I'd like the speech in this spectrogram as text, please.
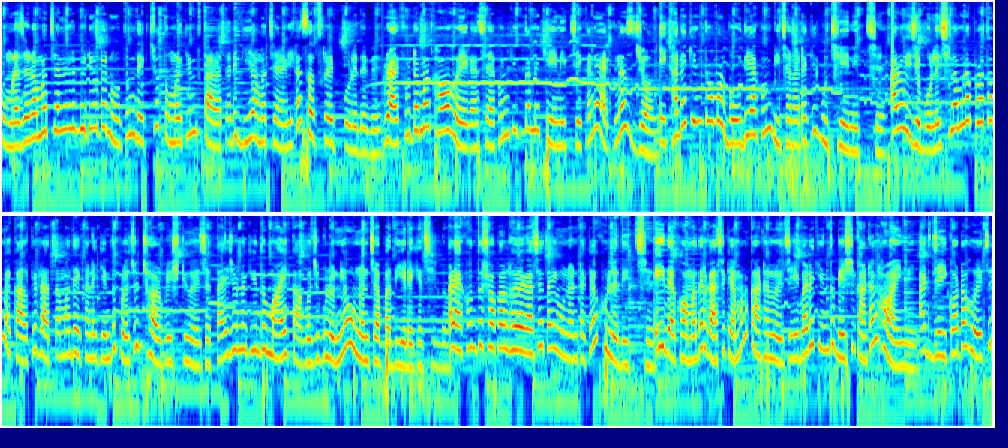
তোমরা যারা আমার চ্যানেলে ভিডিওটা নতুন দেখছ তোমরা কিন্তু তাড়াতাড়ি গিয়ে আমার চ্যানেলটা সাবস্ক্রাইব করে দেবে। ড্রাই ফ্রুট আমার খাওয়া হয়ে গেছে, এখন কিন্তু আমি খেয়ে নিচ্ছি এখানে এক গ্লাস জল। এখানে কিন্তু আমার বৌদি এখন বিছানাটাকে গুছিয়ে নিচ্ছে। আর ওই যে বলেছিলাম না প্রথমে, কালকে রাতে আমাদের এখানে কিন্তু প্রচুর ঝড় বৃষ্টি হয়েছে, তাই জন্য কিন্তু মা এই কাগজগুলো নিয়ে উনান চাপা দিয়ে রেখেছিল। আর এখন তো সকাল হয়ে গেছে, তাই উনানটাকে খুলে দিচ্ছে। এই দেখো, আমাদের গাছে কেমন কাঁঠাল হয়েছে, এবারে কিন্তু বেশি কাঁঠাল হয়নি। আর যেই কটা হয়েছে,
